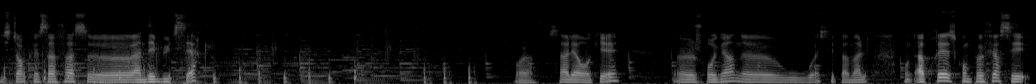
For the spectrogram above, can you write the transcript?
histoire que ça fasse euh, un début de cercle. Voilà, ça a l'air ok. Euh, je regarde, euh, ouais c'est pas mal. Donc après ce qu'on peut faire c'est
